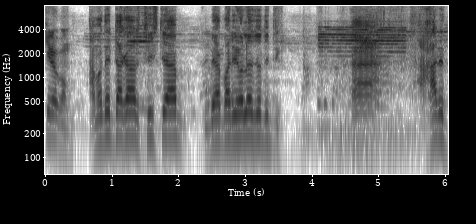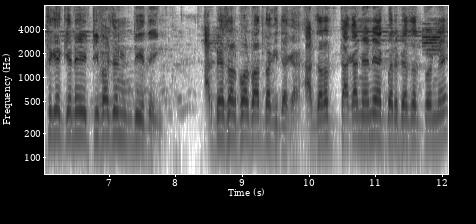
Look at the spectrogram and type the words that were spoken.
কীরকম? আমাদের টাকার সিস্টেম ব্যাপারী হলে যদি হারের থেকে কেনে এইটটি পার্সেন্ট দিয়ে দেই। আর বেচার পর বাদ বাকি টাকা। আর যারা টাকা নেয় না একবারে বেচার পর নেয়।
